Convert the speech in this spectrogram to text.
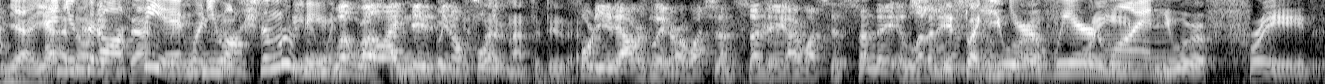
to see. yeah yeah And you no, could all exactly. see it when you could've watch the movie. Well, well, I did. but You know, 40, not to do that 48 hours later, I watched it on Sunday. I watched this Sunday 11 it's like you You're were a weird one. you were afraid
